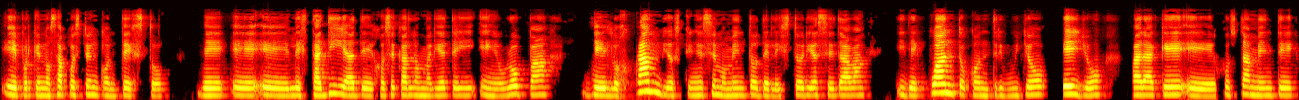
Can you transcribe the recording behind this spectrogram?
eh, porque nos ha puesto en contexto de eh, la estadía de José Carlos Mariátegui en Europa, de los cambios que en ese momento de la historia se daban y de cuánto contribuyó ello para que justamente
